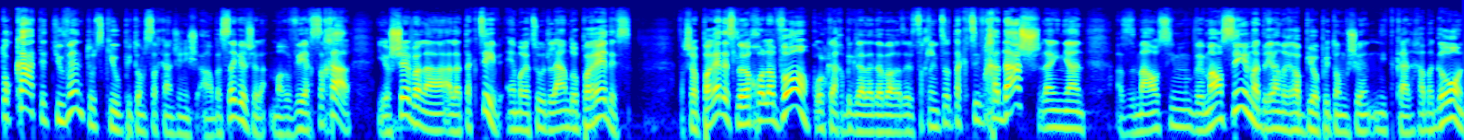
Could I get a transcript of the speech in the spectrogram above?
תוקעת את יובנטוס, כי הוא פתאום שחקן שנשאר בסגל שלה, מרוויח שכר, יושב על, ה... על התקציב. הם רצו את לאנדרו פרדס. עכשיו, פרדס לא יכול לבוא כל כך בגלל הדבר הזה, צריך למצוא תקציב חדש לעניין. אז מה עושים, ומה עושים עם אדריאן רביו פתאום שנתקע לך בגרון?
